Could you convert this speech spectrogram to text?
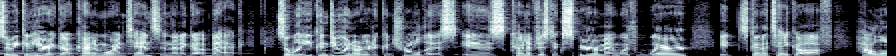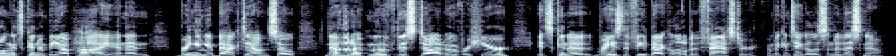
So we can hear it got kind of more intense and then it got back. So what you can do in order to control this is kind of just experiment with where it's going to take off, how long it's going to be up high, and then bringing it back down. So now that I've moved this dot over here, it's going to raise the feedback a little bit faster. And we can take a listen to this now.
